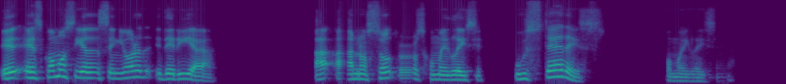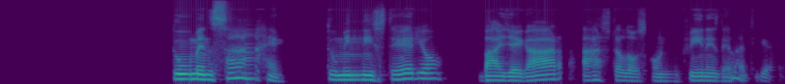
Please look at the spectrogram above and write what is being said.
E, es, como si el Señor diría a, a nosotros como iglesia, ustedes como iglesia, tu mensaje, tu ministerio va a llegar hasta los confines de la tierra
